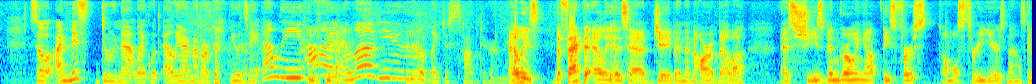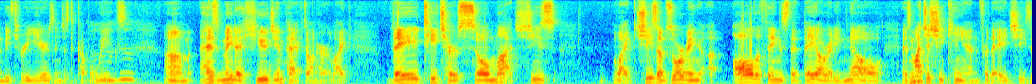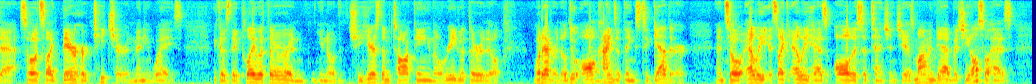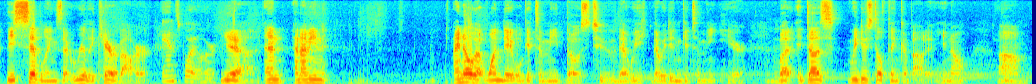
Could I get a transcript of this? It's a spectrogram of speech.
So I miss doing that. Like with Ellie, I remember we would say, "Ellie, hi, I love you." Yeah. Like just talk to her. And Ellie's the fact that Ellie has had Jabin and Arabella as she's been growing up these first almost three years now. It's going to be three years in just a couple weeks. Um, has made a huge impact on her. Like they teach her so much. She's like she's absorbing uh, all the things that they already know as much as she can for the age she's at. So it's like they're her teacher in many ways because they play with her and you know she hears them talking they'll read with her, they'll whatever. They'll do all kinds of things together. And so Ellie, it's like Ellie has all this attention. She has mom and dad, but she also has these siblings that really care about her. And spoil her. Yeah, and and I mean, I know that one day we'll get to meet those two that we that we didn't get to meet here, but it does. We do still think about it, you know, um,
